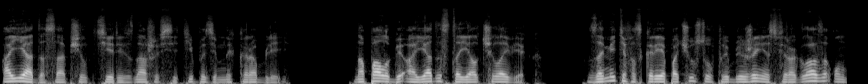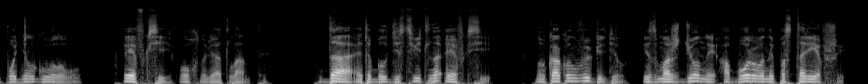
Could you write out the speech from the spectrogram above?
«Аяда», — сообщил Ктерий, знавший все типы земных кораблей. На палубе Аяды стоял человек. Заметив, а скорее почувствовав приближение сфероглаза, он поднял голову. «Эвксий», — охнули атланты. Да, это был действительно Эвксий. Но как он выглядел? Изможденный, оборванный, постаревший.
